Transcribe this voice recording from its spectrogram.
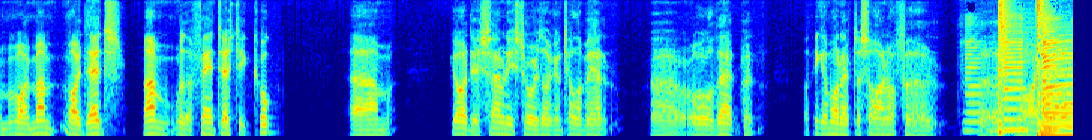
my mum, my dad's mum was a fantastic cook. Um, God, there's so many stories I can tell about uh, all of that, but I think I might have to sign off for, for tonight.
